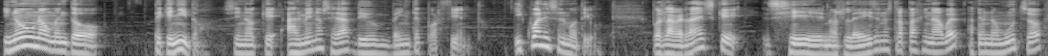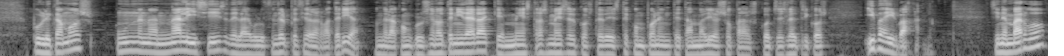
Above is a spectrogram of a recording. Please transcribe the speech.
Y no un aumento pequeñito, sino que al menos será de un 20%. ¿Y cuál es el motivo? Pues la verdad es que si nos leéis en nuestra página web, hace no mucho publicamos un análisis de la evolución del precio de las baterías, donde la conclusión obtenida era que mes tras mes el coste de este componente tan valioso para los coches eléctricos iba a ir bajando. Sin embargo,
